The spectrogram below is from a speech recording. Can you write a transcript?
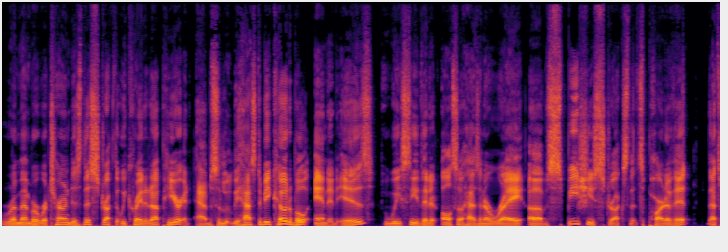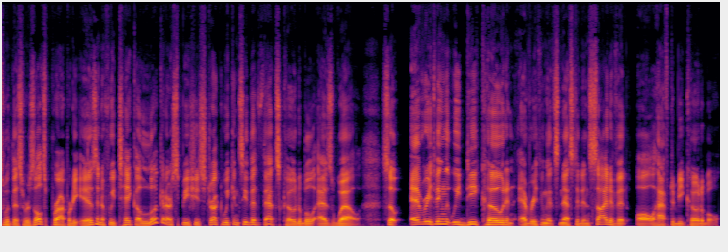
Remember, returned is this struct that we created up here. It absolutely has to be codable, and it is. We see that it also has an array of species structs that's part of it. That's what this results property is, and if we take a look at our species struct, we can see that that's codable as well. So everything that we decode and everything that's nested inside of it all have to be codable.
